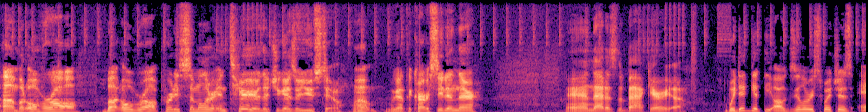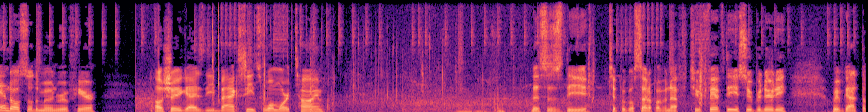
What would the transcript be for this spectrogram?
Um, but overall, but overall, pretty similar interior that you guys are used to. Well, we got the car seat in there, and that is the back area. We did get the auxiliary switches and also the moonroof here. I'll show you guys the back seats one more time. This is the typical setup of an F250 Super Duty. We've got the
